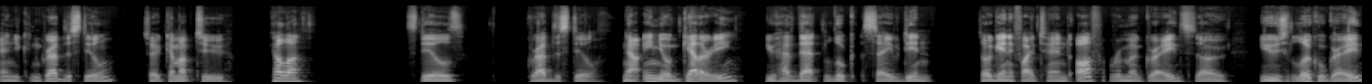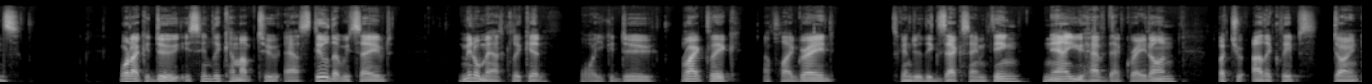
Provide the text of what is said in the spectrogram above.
and you can grab the still. So come up to color, stills, grab the still. Now in your gallery, you have that look saved in. So again, if I turned off remote grades, so use local grades, what I could do is simply come up to our still that we saved, middle mouse click it, or you could do right click, apply grade. It's going to do the exact same thing. Now you have that grade on, but your other clips don't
